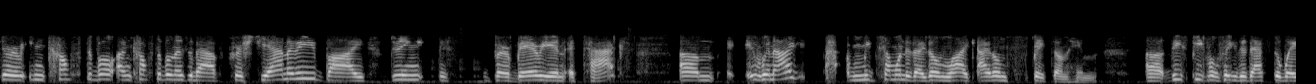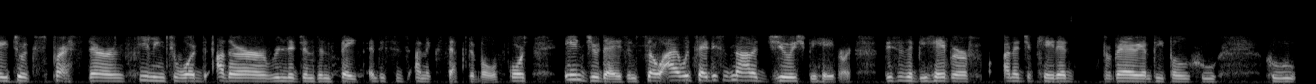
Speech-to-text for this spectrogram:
their uncomfortable uncomfortableness about Christianity by doing this barbarian attacks. Um, when I meet someone that I don't like, I don't spit on him. Uh, these people think that that's the way to express their feeling toward other religions and faith, and this is unacceptable, of course, in Judaism. So I would say this is not a Jewish behavior. This is a behavior of uneducated barbarian people who who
